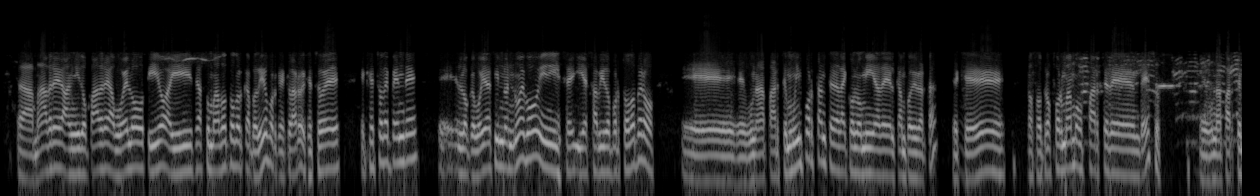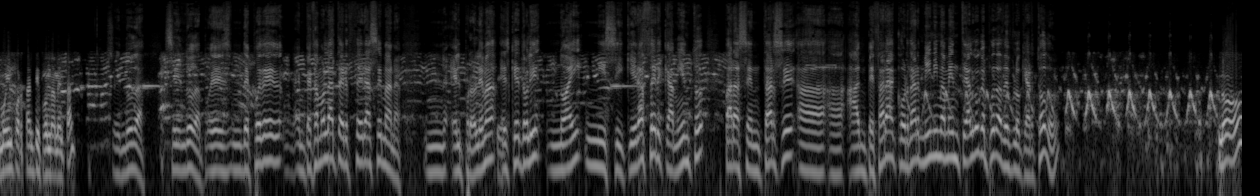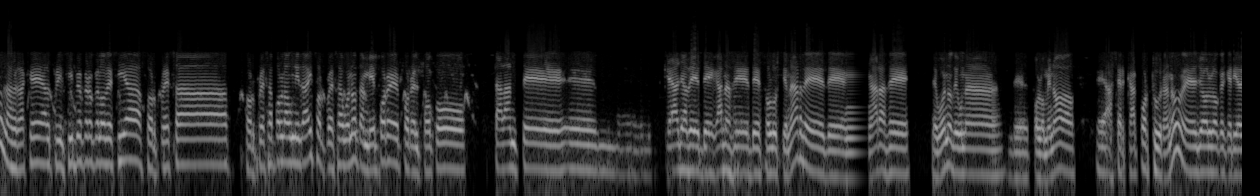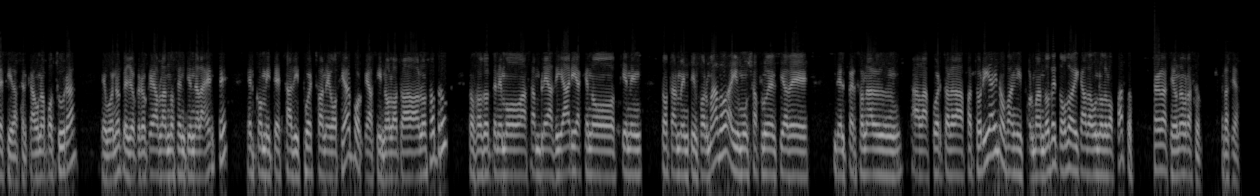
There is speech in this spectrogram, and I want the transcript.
madre, han ido padres, abuelos, tíos, ahí se ha sumado todo el que ha podido, porque claro, es que esto es, es que esto depende, eh, lo que voy a decir no es nuevo y, y es sabido por todo, pero eh, una parte muy importante de la economía del campo de libertad, es que nosotros formamos parte de eso es una parte muy importante y fundamental. Sin duda, sin duda. Pues después de empezamos la tercera semana. Mm, el problema es que Toli no hay ni siquiera acercamiento para sentarse a, a empezar a acordar mínimamente algo que pueda desbloquear todo. No, la verdad que al principio creo que lo decía, sorpresa, sorpresa por la unidad y sorpresa, bueno, también por el, por el poco talante eh, que haya de, ganas de, solucionar, de, de aras de, bueno, de una, de por lo menos eh, acercar postura, ¿no? Yo lo que quería decir, acercar una postura que bueno, que yo creo que hablando se entiende a la gente, el comité está dispuesto a negociar porque así no lo ha tratado a nosotros, nosotros tenemos asambleas diarias que nos tienen totalmente informados, hay mucha afluencia de, del personal a la puerta de la factoría y nos van informando de todo y cada uno de los pasos. Muchas gracias, un abrazo. Gracias.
